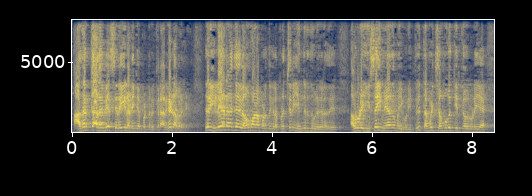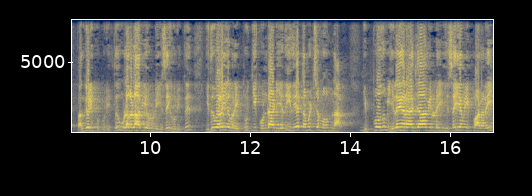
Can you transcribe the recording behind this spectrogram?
அதற்காகவே சிறையில் அடைக்கப்பட்டிருக்கிறார்கள் அவர்கள். இதில் இளையராஜாவை அவமானப்படுத்துகிற பிரச்சனை எங்கிருந்து வருகிறது? அவருடைய இசை மேதமை குறித்து தமிழ் சமூகத்திற்கு அவருடைய பங்களிப்பு குறித்து உலகளாவிய அவருடைய இசை குறித்து இதுவரை அவரை தூக்கி கொண்டாடியது இதே தமிழ் சமூகம் தான் இப்போதும் இளையராஜாவினுடைய இசையமைப்பாளரை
